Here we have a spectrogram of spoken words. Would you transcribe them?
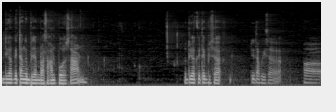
ketika kita nggak bisa merasakan bosan ketika kita bisa kita bisa uh,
